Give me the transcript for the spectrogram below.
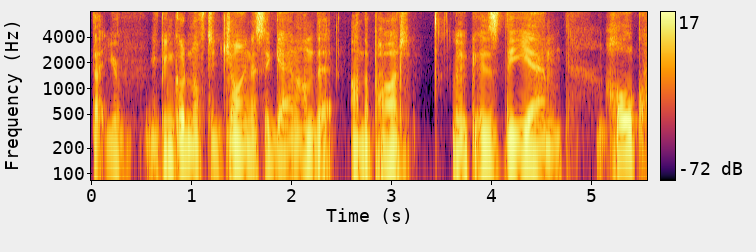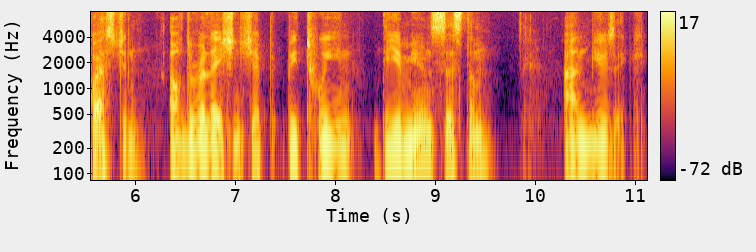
that you're you've been good enough to join us again on the on the pod, Luke, is the um, whole question of the relationship between the immune system and music.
